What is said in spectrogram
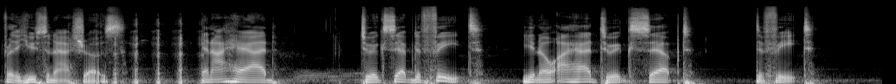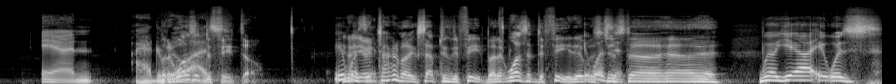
for the Houston Astros. and I had to accept defeat. You know, I had to accept defeat. And I had to But it wasn't defeat, though. It You know, you're talking about accepting defeat, but it wasn't defeat. It, was wasn't. just, uh, uh, well, yeah, it was.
